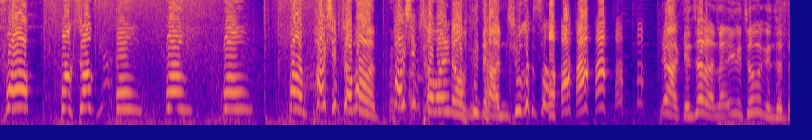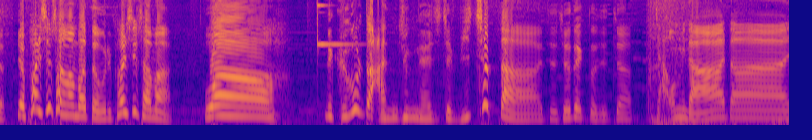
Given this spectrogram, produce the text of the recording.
푸 뻑석 뽕뽕뽕 빵 84만 84만이 나오는데 안 죽었어 야 괜찮아 나 이거 저도 괜찮다 야 84만 봤다 우리 84만 와 근데 그걸 또 안 죽네 진짜 미쳤다 저, 저 덱도 진짜 자 옵니다 일단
